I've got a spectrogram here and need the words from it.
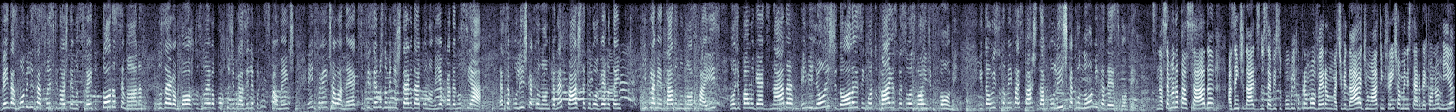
vem das mobilizações que nós temos feito toda semana nos aeroportos, no aeroporto de Brasília, principalmente em frente ao anexo. Fizemos no Ministério da Economia para denunciar essa política econômica nefasta que o governo tem implementado no nosso país, onde Paulo Guedes nada em milhões de dólares enquanto várias pessoas morrem de fome. Então isso também faz parte da política econômica desse governo. Na semana passada, as entidades do serviço público promoveram uma atividade, um ato em frente ao Ministério da Economia,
